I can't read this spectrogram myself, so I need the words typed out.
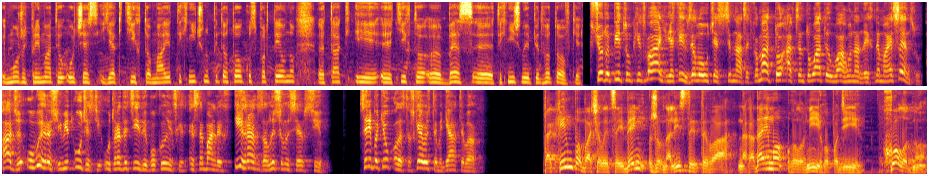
е, можуть приймати участь як ті, хто мають технічну підготовку спортивну, е, так і е, ті, хто е, без технічної підготовки. Щодо підсумків змагань, в яких взяло участь 17 команд, то акцентувати увагу на них немає сенсу. Адже у виграші від участі у традиційних буковинських екстремальних іграх залишилися всі. Сергій Батюк, Олег Сташкевич, Темедя, ТВА. Таким побачили цей день журналісти ТВА. Нагадаємо головні його події. Холодно.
